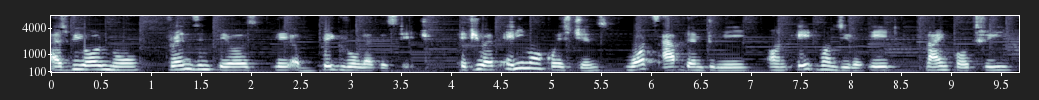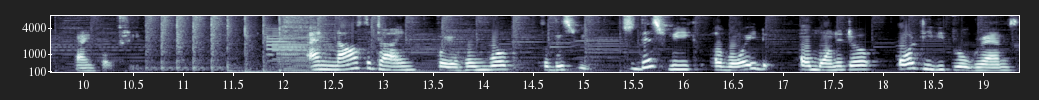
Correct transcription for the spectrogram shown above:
As we all know, friends and peers play a big role at this stage. If you have any more questions, WhatsApp them to me on 8108 943 943. And now's the time for your homework for this week. So, this week, avoid or monitor all TV programs,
